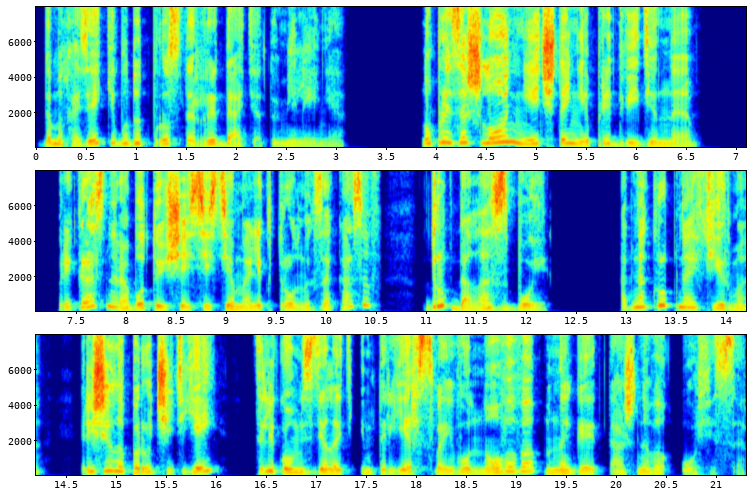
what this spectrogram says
домохозяйки будут просто рыдать от умиления. Но произошло нечто непредвиденное прекрасно работающая система электронных заказов вдруг дала сбой. Одна крупная фирма решила поручить ей целиком сделать интерьер своего нового многоэтажного офиса.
